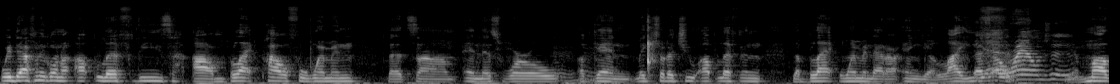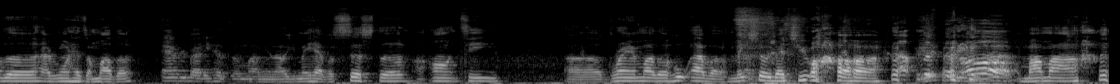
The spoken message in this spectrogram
we're definitely gonna uplift these um black powerful women that's um in this world. Mm-hmm. Again, make sure that you uplifting the black women that are in your life. That's Yes. around you. Your mother, everyone has a mother. Everybody has a mother. You know, you may have a sister, an auntie, uh, grandmother, whoever. Make sure that you are Uplift them all. mama. Mama.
